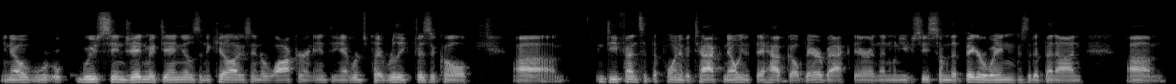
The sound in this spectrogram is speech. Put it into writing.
you know we've seen Jaden McDaniels and Nickeil Alexander Walker and Anthony Edwards play really physical um, defense at the point of attack knowing that they have Gobert back there. And then when you see some of the bigger wings that have been on um,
